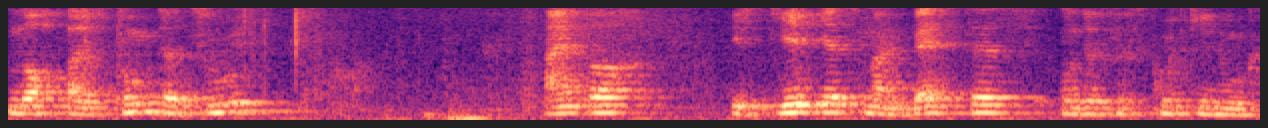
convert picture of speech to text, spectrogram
noch als Punkt dazu, einfach, ich gebe jetzt mein Bestes und es ist gut genug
